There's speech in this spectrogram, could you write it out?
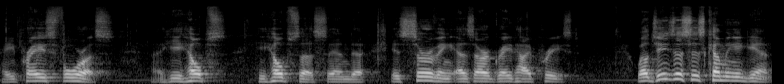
He prays for us. Uh, he, helps, he helps us and uh, is serving as our great high priest. Well, Jesus is coming again.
